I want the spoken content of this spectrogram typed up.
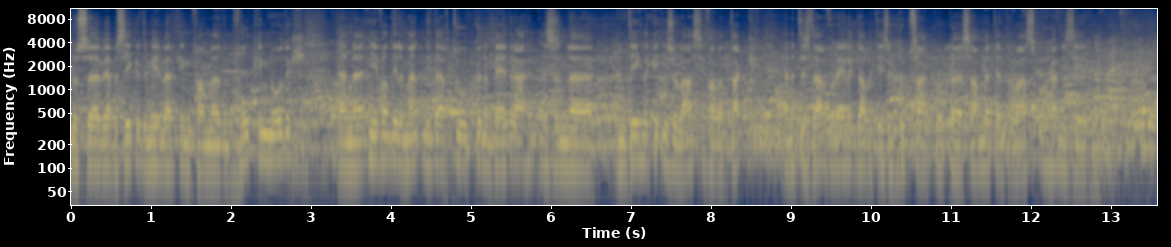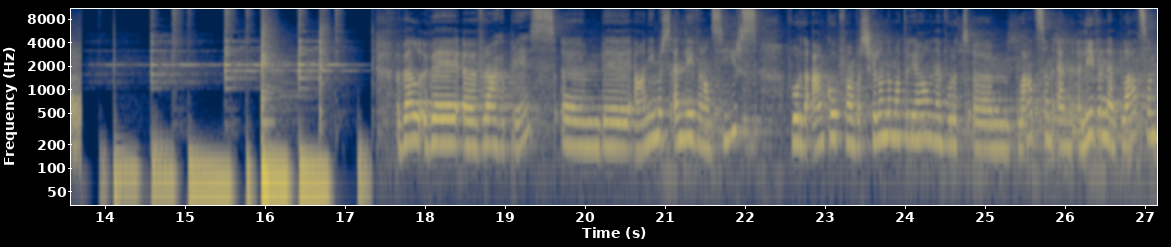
Dus we hebben zeker de medewerking van de bevolking nodig. En een van de elementen die daartoe kunnen bijdragen is een, een degelijke isolatie van het dak. En het is daarvoor eigenlijk dat we deze groepsaankoop samen met Interwaas organiseren. Wel, wij uh, vragen prijs uh, bij aannemers en leveranciers voor de aankoop van verschillende materialen en voor het um, plaatsen en leveren en plaatsen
